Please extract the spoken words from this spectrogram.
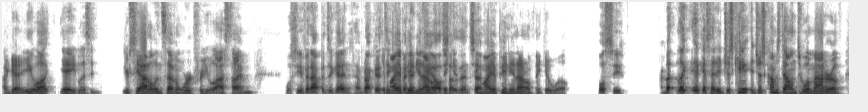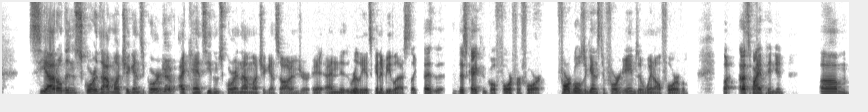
Again, you well, hey, listen, your Seattle in seven worked for you last time. We'll see if it happens again. I'm not going to think my of opinion, I anything don't else think other it, than seven. in my opinion, I don't think it will. we'll see. But like like I said, it just came. It just comes down to a matter of Seattle didn't score that much against Georgiev. I can't see them scoring that much against Oettinger, It- and it, really, it's going to be less. Like th- this guy could go four for four, four goals against in four games, and win all four of them. But that's my opinion. Um,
